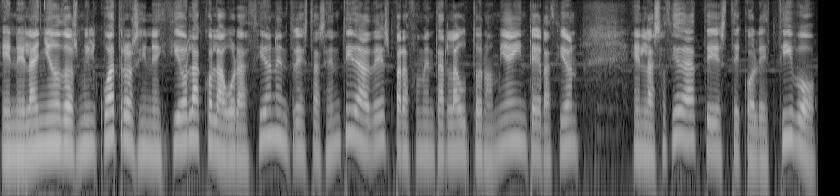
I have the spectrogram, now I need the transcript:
En el año 2004 se inició la colaboración entre estas entidades para fomentar la autonomía e integración en la sociedad de este colectivo.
